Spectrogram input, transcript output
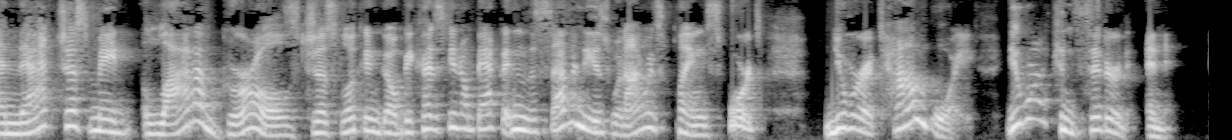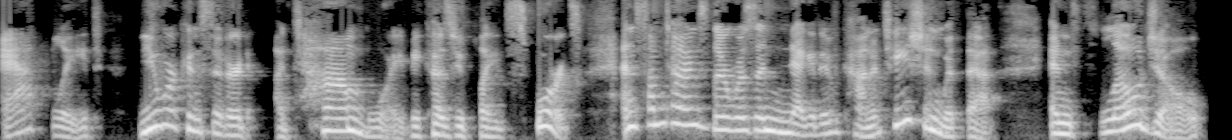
And that just made a lot of girls just look and go because, you know, back in the 70s when I was playing sports, you were a tomboy. You weren't considered an athlete. You were considered a tomboy because you played sports. And sometimes there was a negative connotation with that. And Flojo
